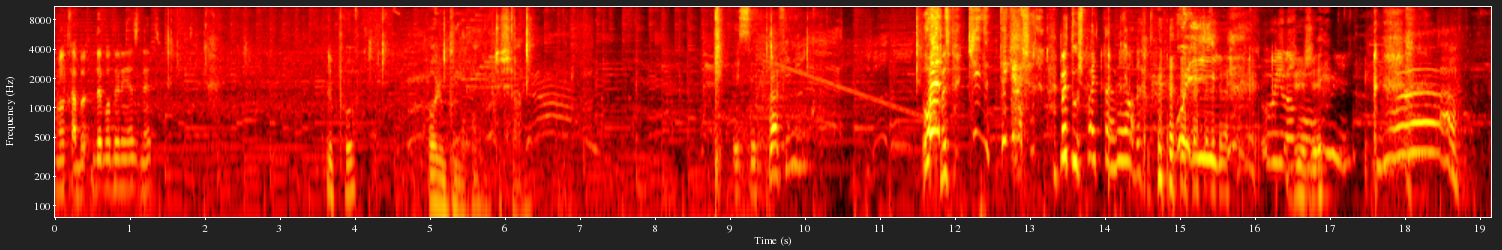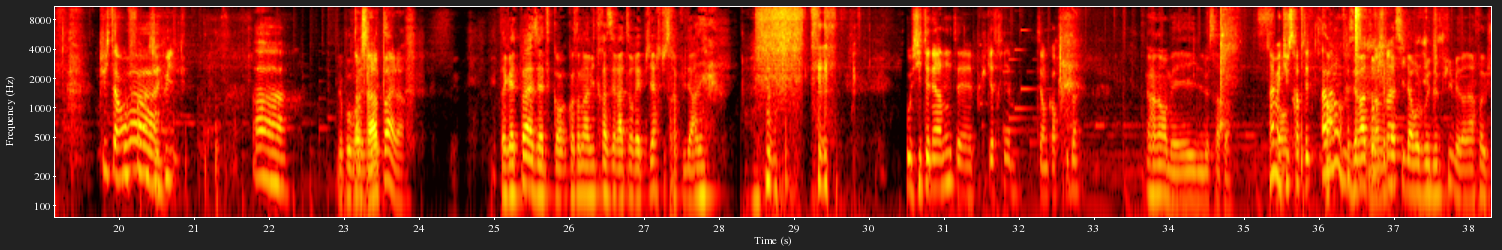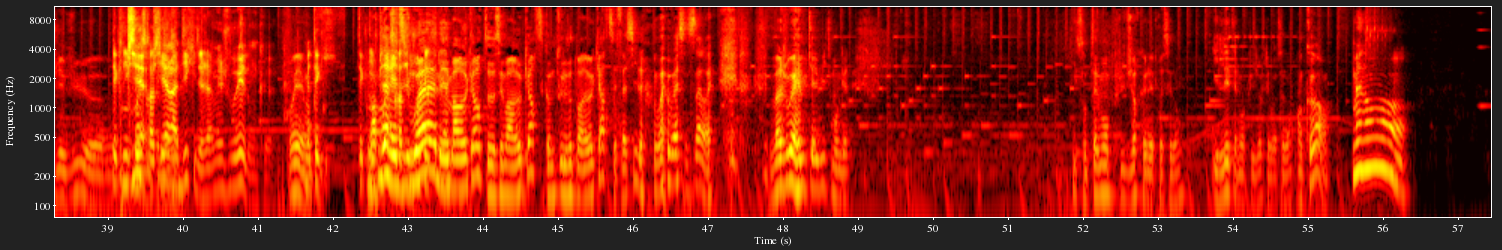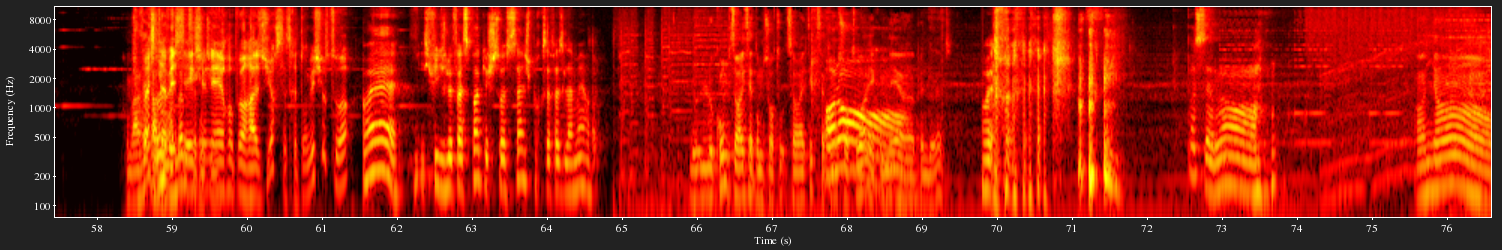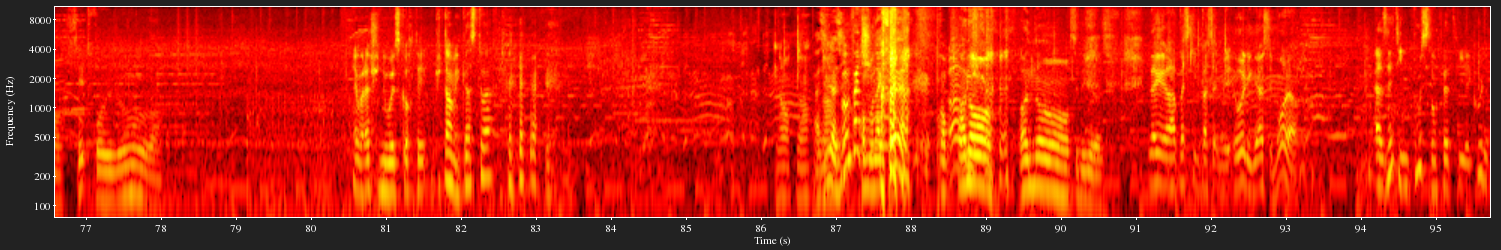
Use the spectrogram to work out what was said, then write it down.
L'autre a d'abandonner Aznet. Le pauvre. Oh le boomerang, t'es sérieux. Et c'est pas fini What? Vide Dégage? Me touche pas avec ta merde Oui Oui, maman, GG. oui Ah Putain, enfin, Ouais. j'ai pu... Ah Le pauvre Non, ça va pas là. T'inquiète pas, Azet, quand, quand on invitera Zerator et Pierre, tu seras plus dernier. Ou si t'es dernier, t'es plus quatrième. T'es encore plus bas. Non, non, mais il le sera pas. Ah, mais tu seras peut-être... Ah, bah non, en fait, Zerator, je sais pas s'il a rejoué depuis, mais la dernière fois que je l'ai vu. Euh... Techniquement, il Pierre, sera... Pierre a dit qu'il a jamais joué donc. euh, Ouais, Mais en tec- techniquement, Jean-Pierre, il sera dit toujours ouais, mais quatrième. Mario Kart, euh, c'est Mario Kart, c'est comme tous les autres Mario Kart, c'est facile. ouais, ouais, c'est ça, ouais. Va jouer à MK8, mon gars. Ils sont tellement plus durs que les précédents. Il est tellement plus dur que les précédents. Encore? Mais non On va Ouais, arrêter si t'avais sélectionné. Aéroport Azur, ça serait tombé sur toi. Ouais, il suffit que je le fasse pas, que je sois sage pour que ça fasse de la merde. Le, le comble, ça aurait, que ça, tombe sur toi, ça aurait été que ça Oh tombe sur toi et qu'on ait euh, plein de notes. Ouais. Pas seulement. Oh non, c'est trop lourd. Et voilà, je suis nouveau escorté. Putain, mais casse-toi Non, non. Vas-y, non. vas-y, prends mon accès. Prends- Oh oh oui. non, oh non, c'est dégueulasse. Là, il y aura pas ce qui me passe à mais Oh les gars, c'est bon là. Aznet, il me pousse en fait, il est cool.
